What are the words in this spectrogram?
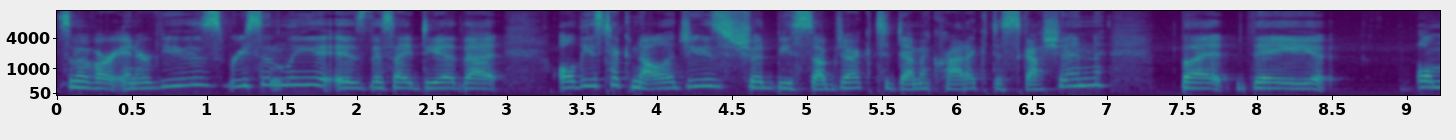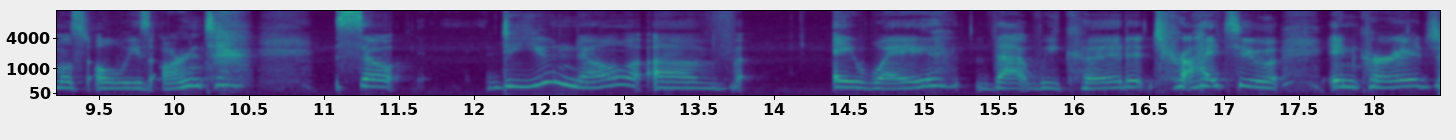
some of our interviews recently is this idea that all these technologies should be subject to democratic discussion, but they almost always aren't. so, do you know of a way that we could try to encourage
